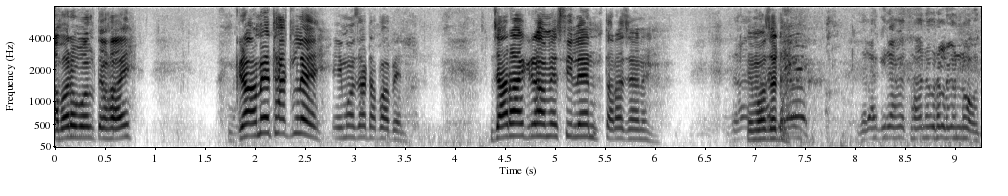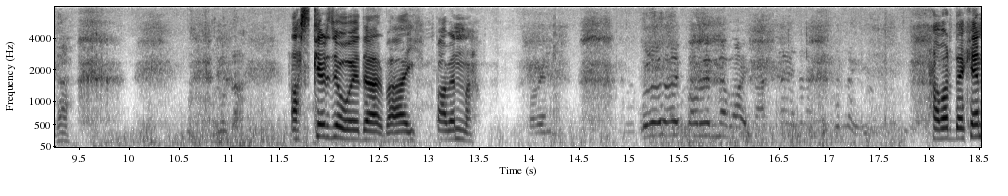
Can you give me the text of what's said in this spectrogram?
আবারও বলতে হয় গ্রামে থাকলে এই মজাটা পাবেন। যারা গ্রামে ছিলেন তারা জানেন। এই মজাটা। আজকের যে ওয়েদার ভাই পাবেন না। পাবেন না ভাই আবার দেখেন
